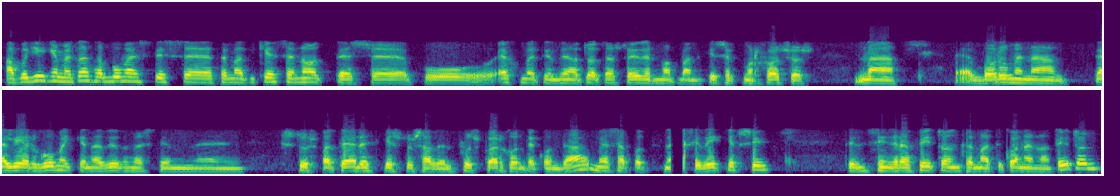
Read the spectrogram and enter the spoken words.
Από εκεί και μετά θα μπούμε στις ε, θεματικές ενότητες ε, που έχουμε την δυνατότητα στο Ίδρυμα Πανικής Εκμορφώσεως να ε, μπορούμε να καλλιεργούμε και να δίδουμε στην, ε, στους πατέρες και στους αδελφούς που έρχονται κοντά μέσα από την εξειδίκευση, την συγγραφή των θεματικών ενωτήτων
